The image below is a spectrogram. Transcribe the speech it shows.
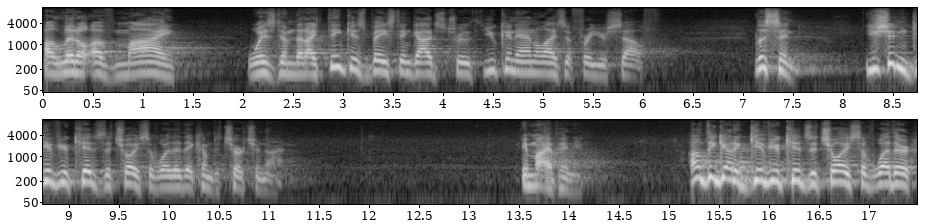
a little of my wisdom that I think is based in God's truth. You can analyze it for yourself. Listen, you shouldn't give your kids the choice of whether they come to church or not in my opinion. I don't think you got to give your kids a choice of whether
